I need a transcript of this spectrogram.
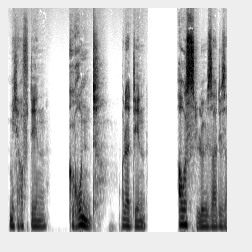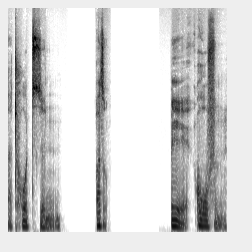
mich auf den Grund oder den Auslöser dieser Todsünden, also berufen.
